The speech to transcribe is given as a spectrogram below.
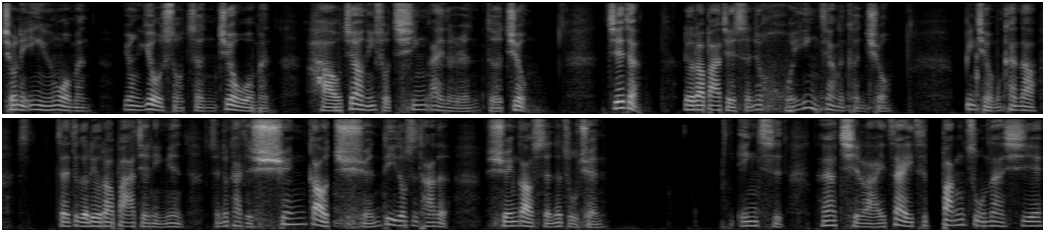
求你应允我们，用右手拯救我们，好叫你所亲爱的人得救。接着六到八节，神就回应这样的恳求，并且我们看到，在这个六到八节里面，神就开始宣告全地都是他的，宣告神的主权。因此，他要起来再一次帮助那些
